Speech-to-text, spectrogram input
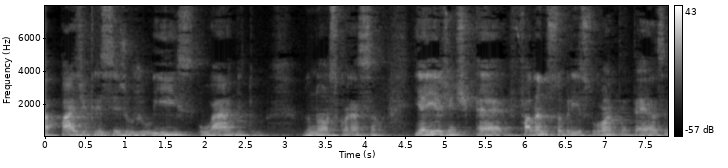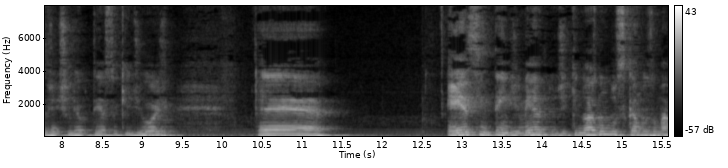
a paz de Cristo seja o juiz, o árbitro do nosso coração. E aí a gente, é, falando sobre isso ontem, até antes a gente ler o texto aqui de hoje, é, é esse entendimento de que nós não buscamos uma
